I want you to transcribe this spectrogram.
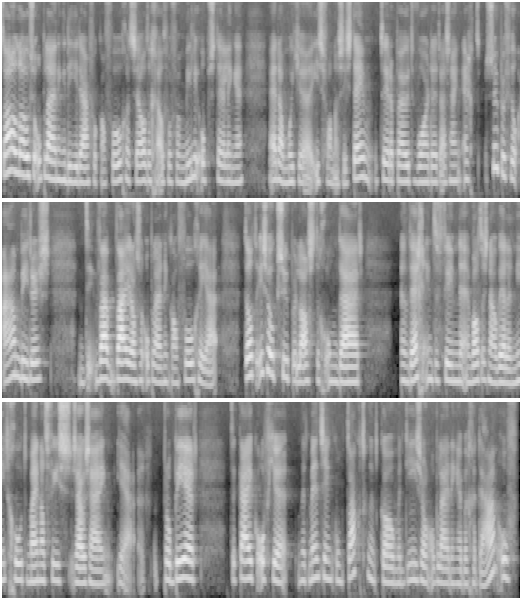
talloze opleidingen die je daarvoor kan volgen. Hetzelfde geldt voor familieopstellingen. dan moet je iets van een systeemtherapeut worden. Daar zijn echt superveel aanbieders waar, waar je dan zo'n opleiding kan volgen. Ja, dat is ook super lastig om daar een weg in te vinden. En wat is nou wel en niet goed? Mijn advies zou zijn: ja, probeer te kijken of je met mensen in contact kunt komen die zo'n opleiding hebben gedaan. Of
